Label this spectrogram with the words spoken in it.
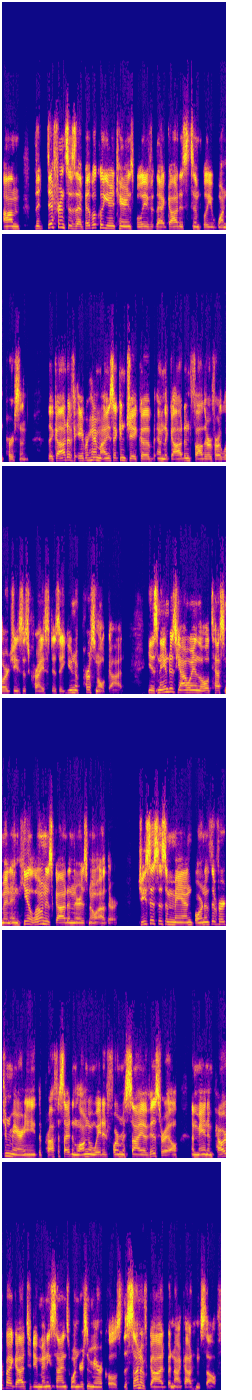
Um, the difference is that biblical Unitarians believe that God is simply one person. The God of Abraham, Isaac, and Jacob, and the God and Father of our Lord Jesus Christ is a unipersonal God. He is named as Yahweh in the Old Testament, and He alone is God, and there is no other. Jesus is a man born of the Virgin Mary, the prophesied and long awaited for Messiah of Israel, a man empowered by God to do many signs, wonders, and miracles, the Son of God, but not God Himself.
